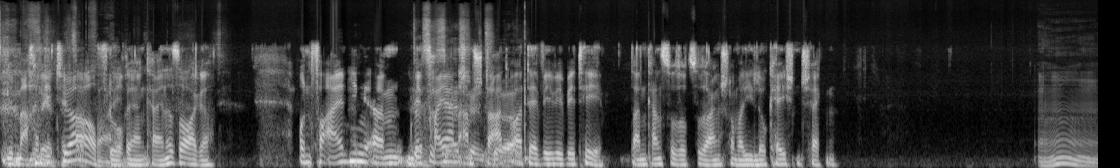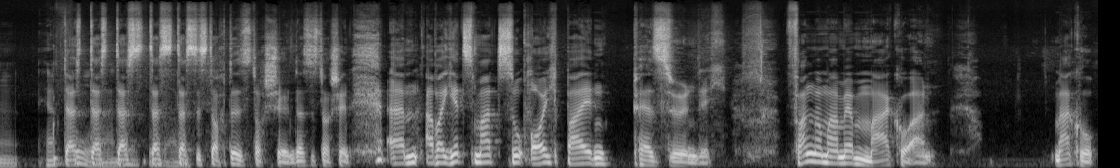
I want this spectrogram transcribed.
wir machen die Tür auf, Florian, keine Sorge. Und vor allen Dingen, ähm, wir feiern am Startort der WWBT. Dann kannst du sozusagen schon mal die Location checken. Ah, das, das, das, das, das, ist doch, das ist doch schön, das ist doch schön. Ähm, aber jetzt mal zu euch beiden persönlich. Fangen wir mal mit Marco an. Marco,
